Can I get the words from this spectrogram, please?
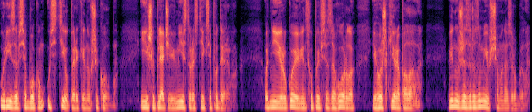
урізався боком у стіл, перекинувши колбу. Її шиплячий вміст розтікся по дереву. Однією рукою він схопився за горло, його шкіра палала. Він уже зрозумів, що вона зробила.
